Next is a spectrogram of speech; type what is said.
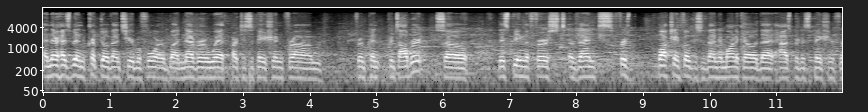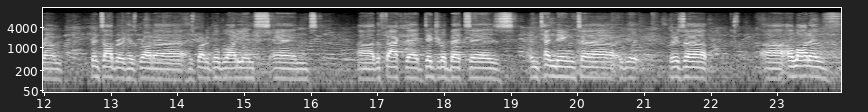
and there has been crypto events here before, but never with participation from from Prince Albert. So this being the first event, first blockchain focused event in Monaco that has participation from Prince Albert has brought a has brought a global audience and uh, the fact that Digital Bits is intending to there's a uh, a lot of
